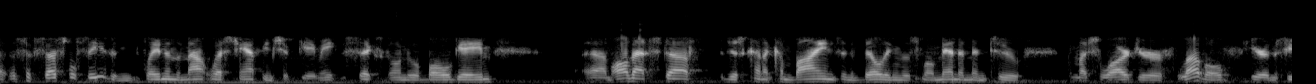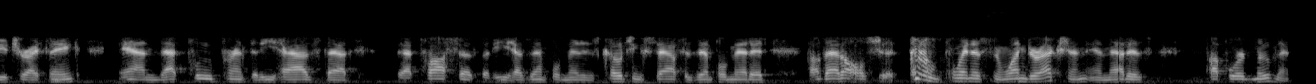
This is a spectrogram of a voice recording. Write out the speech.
a successful season, playing in the Mount West Championship game, eight and six, going to a bowl game. Um, all that stuff just kind of combines in building this momentum into a much larger level here in the future, I think. And that blueprint that he has, that that process that he has implemented, his coaching staff has implemented, uh, that all should point us in one direction, and that is upward movement.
